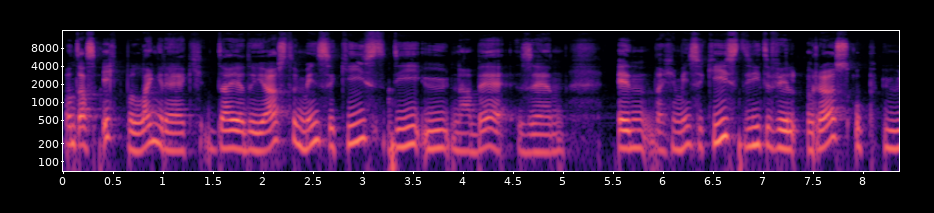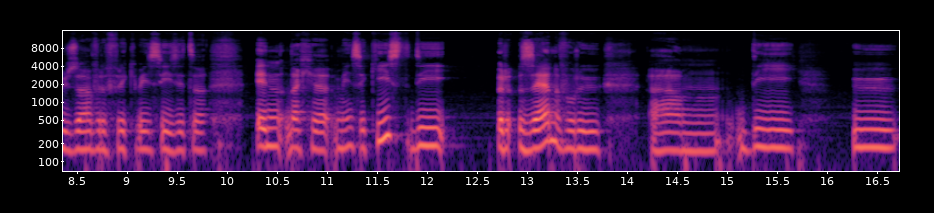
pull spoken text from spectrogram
Want dat is echt belangrijk, dat je de juiste mensen kiest die u nabij zijn. En dat je mensen kiest die niet te veel ruis op uw zuivere frequentie zitten. En dat je mensen kiest die er zijn voor u, um, die u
